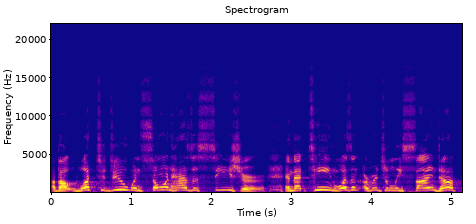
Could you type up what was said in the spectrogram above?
about what to do when someone has a seizure. And that teen wasn't originally signed up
